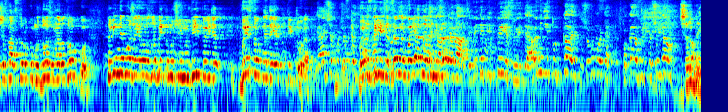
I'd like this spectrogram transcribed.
16 року йому дозвіл на розробку, то він не може його розробити, тому що йому відповідь висновок не дає архітектура. Я ще хочу сказати. Ви розберіться, це непорядна організація. Операції. Ви не підписуєте, а ви мені тут кажете, що ви можете показуєте, що я Шановний,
